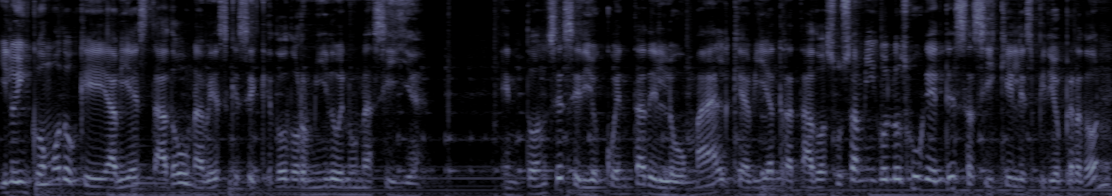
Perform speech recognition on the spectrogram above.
y lo incómodo que había estado una vez que se quedó dormido en una silla. Entonces se dio cuenta de lo mal que había tratado a sus amigos los juguetes, así que les pidió perdón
